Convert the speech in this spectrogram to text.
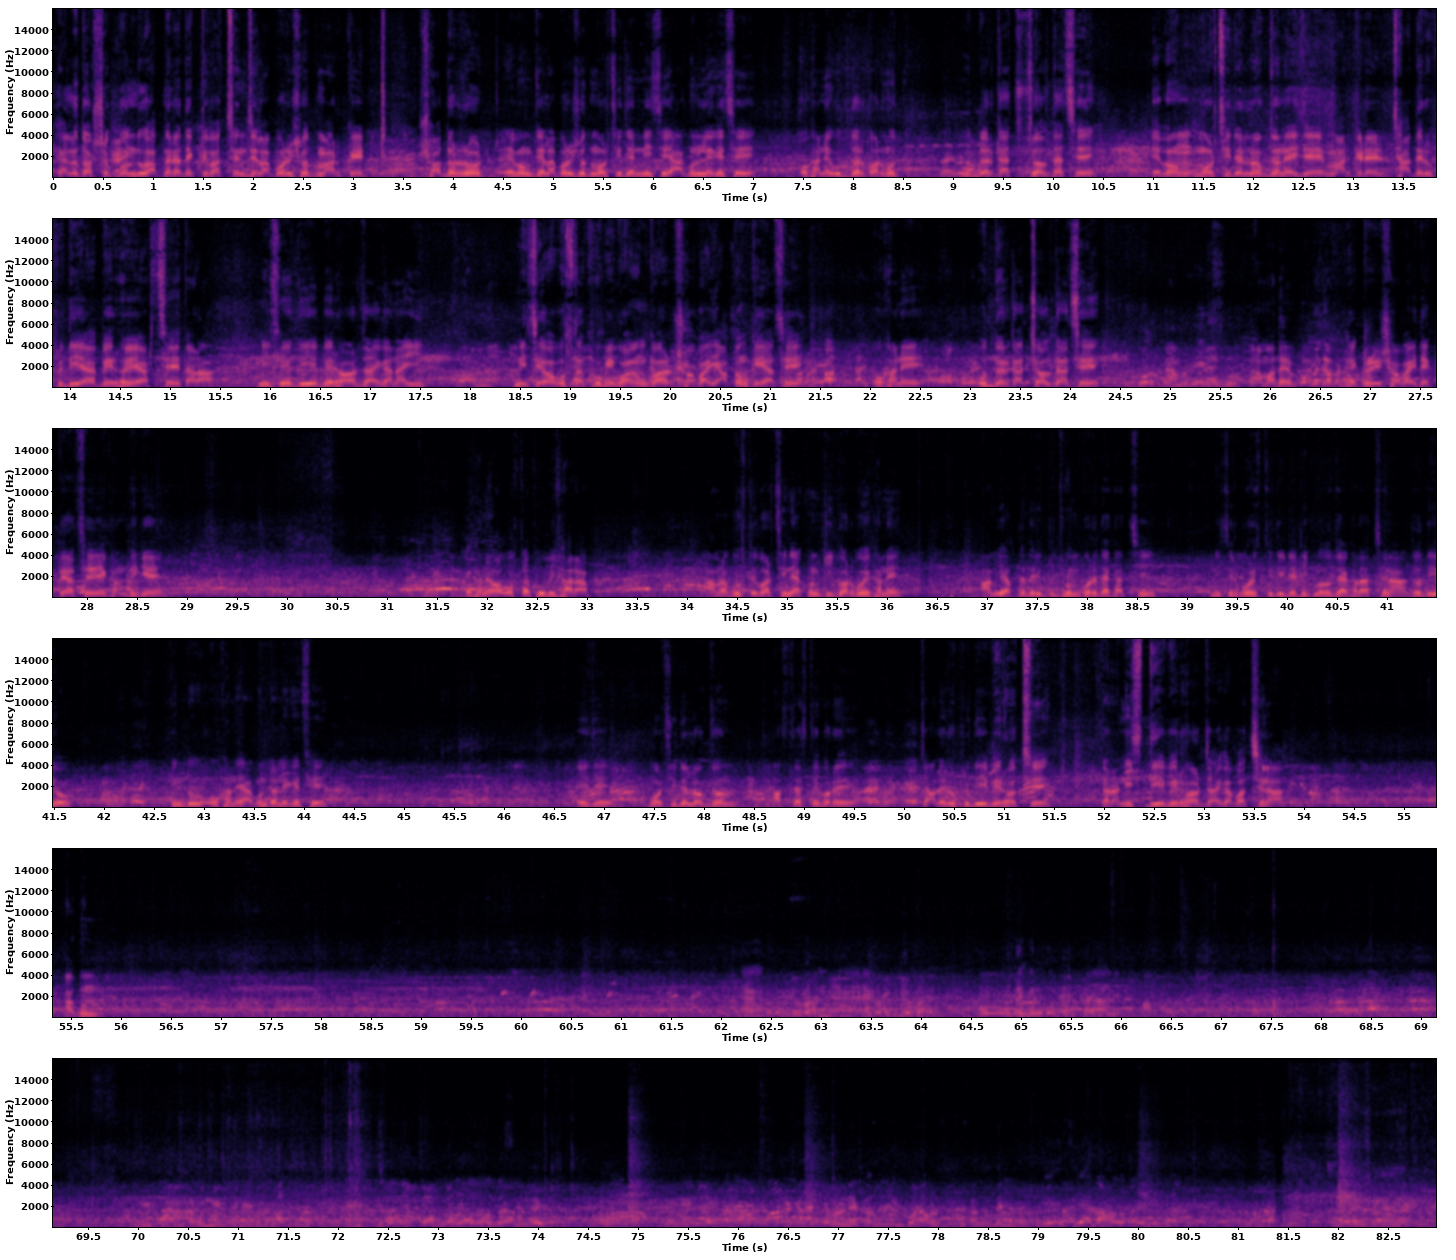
Hello দর্শক বন্ধু, আপনারা দেখতে পাচ্ছেন জেলা পরিষদ মার্কেট সদর রোড এবং জেলা পরিষদ মসজিদের নিচে আগুন লেগেছে। ওখানে উদ্ধার কর্ম, উদ্ধার কাজ চলতেছে এবং মসজিদের লোকজন এই যে মার্কেটের ছাদের উপর দিয়ে বের হয়ে আসছে, তারা নিচে দিয়ে বের হওয়ার জায়গা নাই। নিচে অবস্থা খুবই ভয়ঙ্কর, সবাই আতঙ্কে আছে। ওখানে উদ্ধার কাজ চলতে আছে আমাদের ফ্যাক্টরি সবাই দেখতে আছে এখান থেকে। এখানে অবস্থা খুবই খারাপ। আমরা বুঝতে পারছি না এখন কি করব এখানে। আমি আপনাদের একটু ঝুম করে দেখাচ্ছি। নিচের পরিস্থিতিটা ঠিকমতো দেখা যাচ্ছে না যদিও, কিন্তু ওখানে আগুনটা লেগেছে। এই যে মসজিদের লোকজন আস্তে আস্তে করে চালের উপরে দিয়ে বের হচ্ছে। তারা নিচ দিয়ে বের হওয়ার জায়গা পাচ্ছে না। আগুন হ্যাঁ একটা ভিডিও করেন হ্যাঁ একটা ভিডিও করেন তো দেখেন দোকান দেখা যায়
